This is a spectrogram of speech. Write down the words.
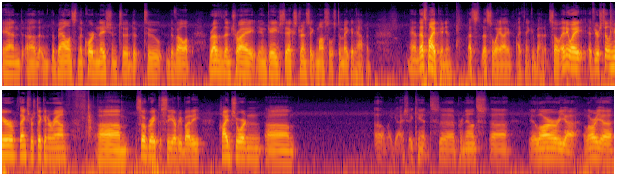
and uh, the, the, balance and the coordination to, de- to develop rather than try to engage the extrinsic muscles to make it happen. And that's my opinion. That's, that's the way I, I think about it. So, anyway, if you're still here, thanks for sticking around. Um, so great to see everybody. Hi, Jordan. Um, oh my gosh, I can't uh, pronounce uh, Ilaria, Ilaria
